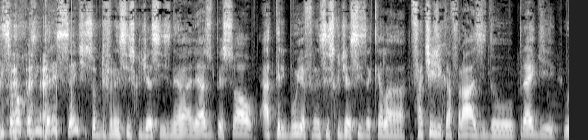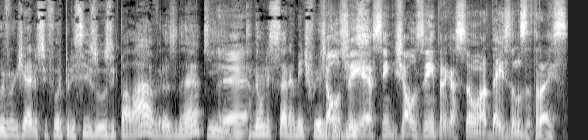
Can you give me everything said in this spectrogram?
Isso é uma coisa interessante sobre Francisco de Assis, né? Aliás, o pessoal atribui a Francisco de Assis aquela fatídica frase do pregue o evangelho se for preciso, use palavras, né? Que, É. que não necessariamente foi ele Já que usei disse. essa, hein? Já usei em pregação há 10 anos atrás.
